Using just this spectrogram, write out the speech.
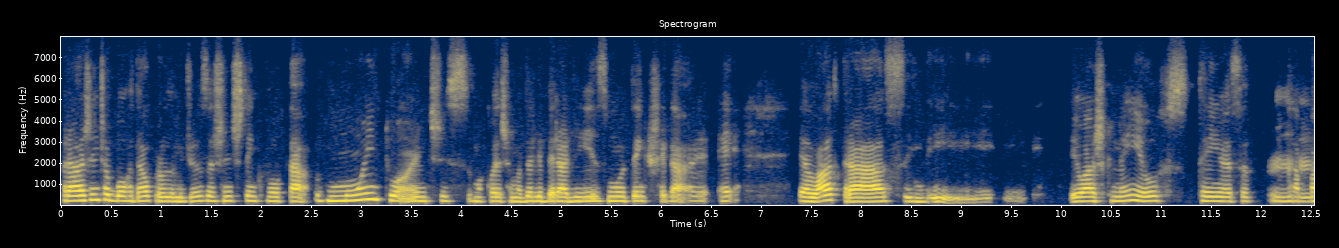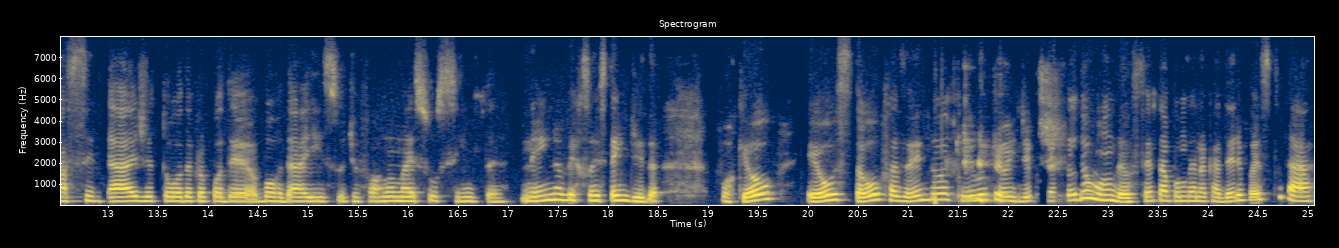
para a gente abordar o problema de hoje, a gente tem que voltar muito antes, uma coisa chamada liberalismo, tem que chegar, é, é, é lá atrás, e, e eu acho que nem eu tenho essa uhum. capacidade toda para poder abordar isso de forma mais sucinta, nem na versão estendida, porque eu, eu estou fazendo aquilo que eu indico para todo mundo, eu sento a bunda na cadeira e vou estudar,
